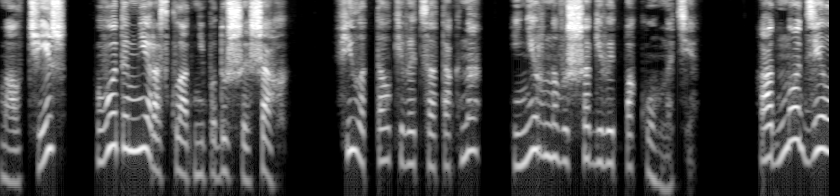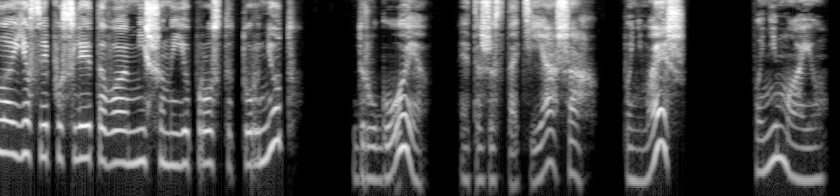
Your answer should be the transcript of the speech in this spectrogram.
Молчишь? Вот и мне расклад не по душе, шах. Фил отталкивается от окна и нервно вышагивает по комнате. Одно дело, если после этого Мишин ее просто турнет, другое — это же статья, шах, понимаешь? Понимаю.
